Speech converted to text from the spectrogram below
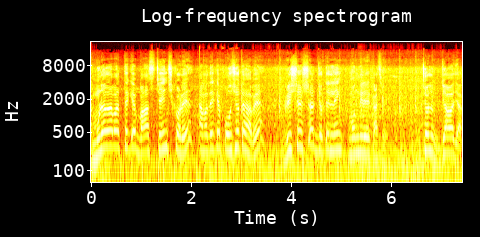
মুরাদাবাদ থেকে বাস চেঞ্জ করে আমাদেরকে পৌঁছতে হবে গ্রীষ্মেশ্বর জ্যোতির্লিঙ্গ মন্দিরের কাছে। চলুন যাওয়া যাক।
